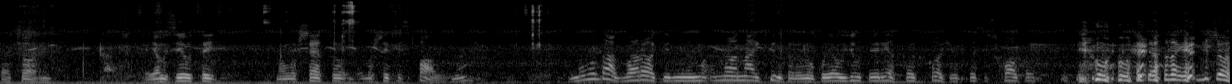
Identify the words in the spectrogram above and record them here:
така чорна. А я взяв той на лошицю, лошиці спали, знаєш? Молода, два роки, ну навіть півтора року, я взяв той різко як скочив, як це схопив. Я пішов.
